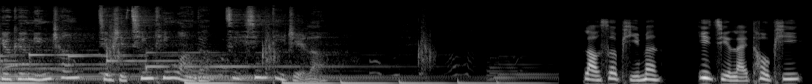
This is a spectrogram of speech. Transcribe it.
，QQ 名称就是倾听网的最新地址了。老色皮们，一起来透批，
